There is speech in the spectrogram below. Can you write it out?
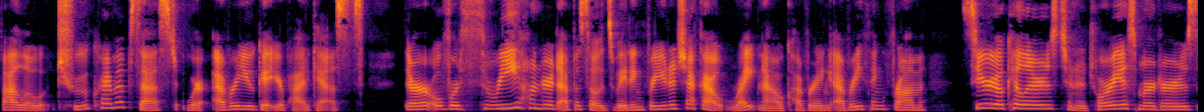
follow True Crime Obsessed wherever you get your podcasts. There are over 300 episodes waiting for you to check out right now, covering everything from serial killers to notorious murders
